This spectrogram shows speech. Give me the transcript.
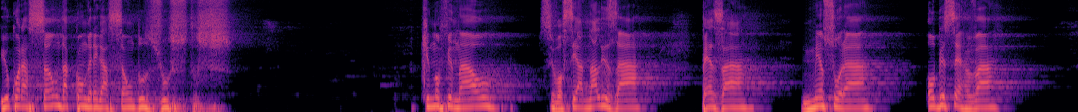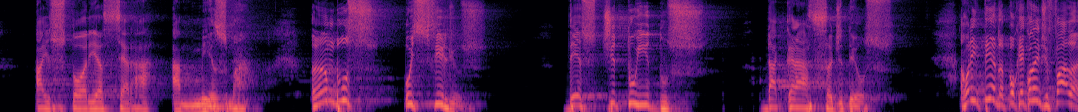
e o coração da congregação dos justos. Que no final, se você analisar, pesar, mensurar, observar, a história será a mesma. Ambos os filhos destituídos da graça de Deus. Agora entenda, porque quando a gente fala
